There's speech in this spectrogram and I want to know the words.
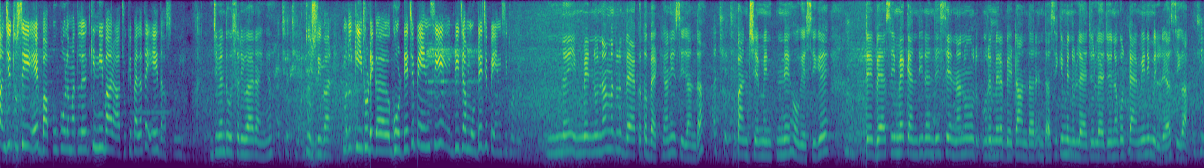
ਹਾਂਜੀ ਤੁਸੀਂ ਇਹ ਬਾਪੂ ਕੋਲ ਮਤਲਬ ਕਿੰਨੀ ਵਾਰ ਆ ਚੁੱਕੇ? ਪਹਿਲਾਂ ਤਾਂ ਇਹ ਦੱਸ ਦਿਓ ਜੀ। ਜਿਵੇਂ ਦੂਸਰੀ ਵਾਰ ਆਈ ਹਾਂ। ਅੱਛਾ ਅੱਛਾ ਦੂਸਰੀ ਵਾਰ। ਮਤਲਬ ਕੀ ਤੁਹਾਡੇ ਗ- ਗੋਡੇ 'ਚ ਪੇਨ ਸੀ ਵੀ ਜਾਂ ਮੋਢੇ 'ਚ ਪੇਨ ਸੀ ਤੁਹਾਡੇ? ਨਹੀਂ ਮੈਨੂੰ ਨਾ ਮਤਲਬ ਬੈਕ ਤੋਂ ਬੈਠਿਆ ਨਹੀਂ ਸੀ ਜਾਂਦਾ। ਅੱਛਾ ਅੱਛਾ। 5-6 ਮਹੀਨੇ ਹੋ ਗਏ ਸੀਗੇ। ਤੇ ਵੈਸੇ ਹੀ ਮੈਂ ਕਹਿੰਦੀ ਰਹਿੰਦੀ ਸੀ ਇਹਨਾਂ ਨੂੰ ਉਰੇ ਮੇਰਾ ਬੇਟਾ ਆਂਦਾ ਰਹਿੰਦਾ ਸੀ ਕਿ ਮੈਨੂੰ ਲੈ ਜਾਓ ਲੈ ਜਾਓ ਇਹਨਾਂ ਕੋਲ ਟਾਈਮ ਹੀ ਨਹੀਂ ਮਿਲ ਰਿਹਾ ਸੀਗਾ। ਜੀ।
